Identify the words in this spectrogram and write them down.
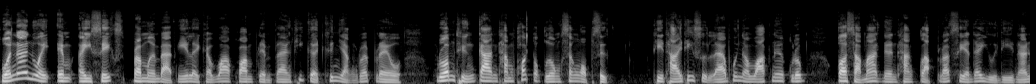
หัวหน้าหน่วย MI6 ประเมินแบบนี้เลยครับว่าความเปลี่ยนแปลงที่เกิดขึ้นอย่างรวดเร็ว รวมถึงการทำข้อตกลงสงบศึก ที่ท้ายที่สุดแล้วผู้นำวักเนอร์กรุ๊ปก็สามารถเดินทางกลับรัสเซียได้อยู่ดีนั้น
